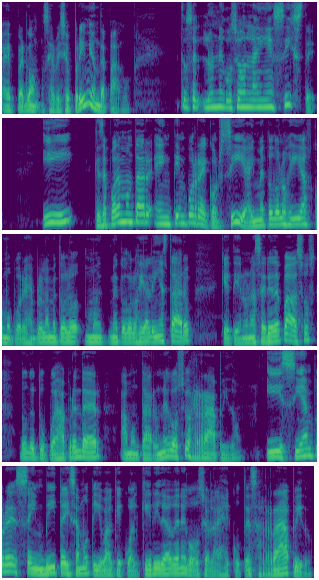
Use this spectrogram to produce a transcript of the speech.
eh, perdón, servicio premium de pago. Entonces, los negocios online existen y que se pueden montar en tiempo récord. Sí, hay metodologías como por ejemplo la metodología Lean Startup que tiene una serie de pasos donde tú puedes aprender a montar un negocio rápido. Y siempre se invita y se motiva a que cualquier idea de negocio la ejecutes rápido.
